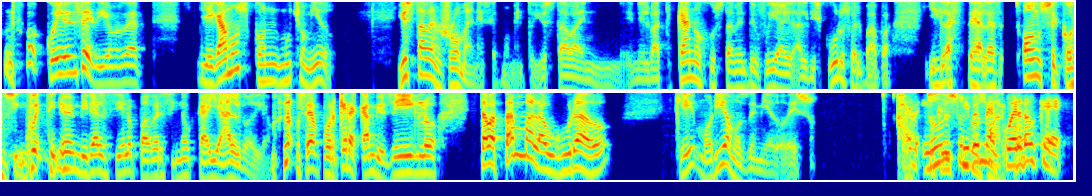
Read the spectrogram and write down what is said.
¿no? cuídense, Dios, llegamos con mucho miedo. Yo estaba en Roma en ese momento, yo estaba en, el Vaticano, justamente fui al discurso del Papa y las, a las 11.59 miré al cielo para ver si no caía algo, digamos, o sea, porque era cambio de siglo, estaba tan mal augurado que moríamos de miedo de eso. Ahora, todo eso me acuerdo que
